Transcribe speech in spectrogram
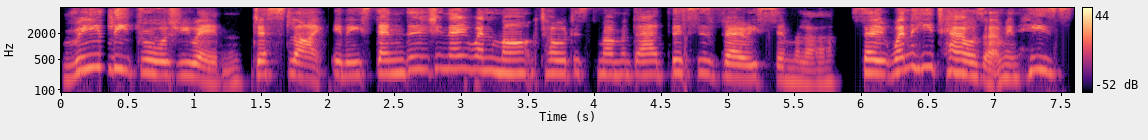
Really draws you in, just like in EastEnders, you know, when Mark told his mum and dad, this is very similar. So when he tells her, I mean, he's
